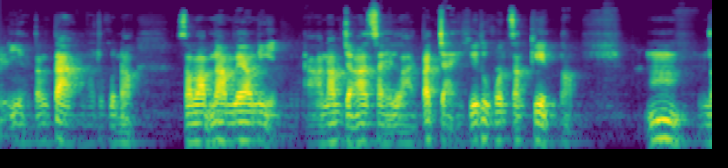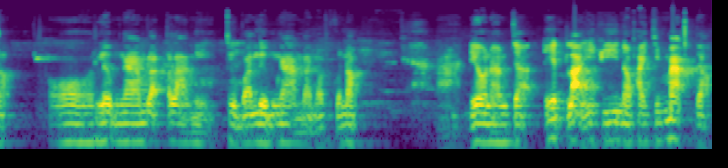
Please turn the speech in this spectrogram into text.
ดอีหยังต่างๆเนาะทุกคนเนาะสำหรับนำแล้วนี่อ่านำจะอาศัยหลายปัจจัยคือทุกคนสังเกตเนาะ อืมเนาะ อ๋อเริ่มงามละตลาดนี้ถือว่าเริ่มงามแล้วเนาะทุกคนเนาะอ่าเดี๋ยวนำจะเฮ็ดหลาย EP เนาะไผที่มักเนาะ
